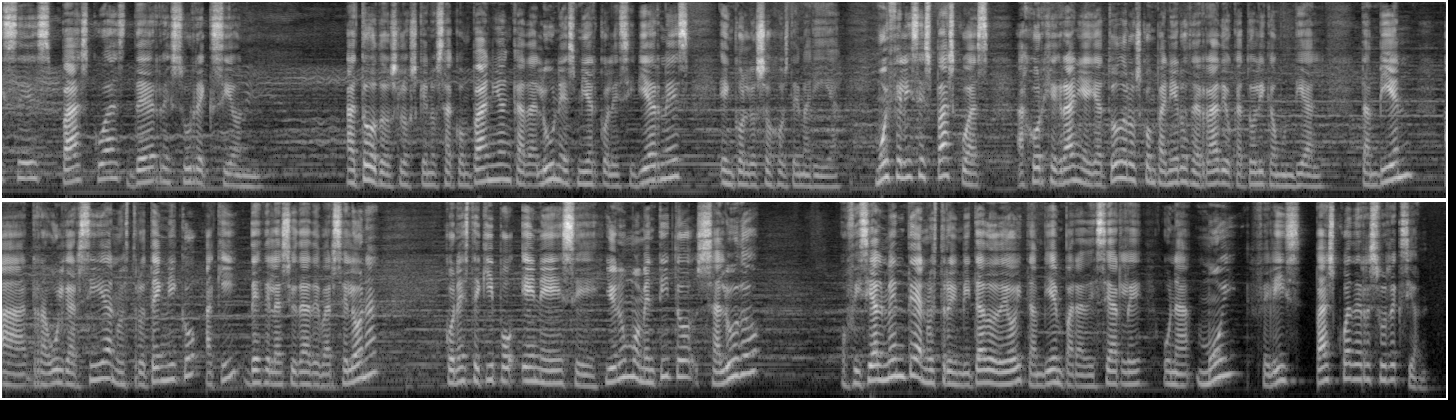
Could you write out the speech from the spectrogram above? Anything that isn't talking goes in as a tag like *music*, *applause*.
Felices Pascuas de Resurrección. A todos los que nos acompañan cada lunes, miércoles y viernes en Con los Ojos de María. Muy felices Pascuas a Jorge Graña y a todos los compañeros de Radio Católica Mundial. También a Raúl García, nuestro técnico, aquí desde la ciudad de Barcelona, con este equipo NSE. Y en un momentito saludo oficialmente a nuestro invitado de hoy también para desearle una muy feliz Pascua de Resurrección.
